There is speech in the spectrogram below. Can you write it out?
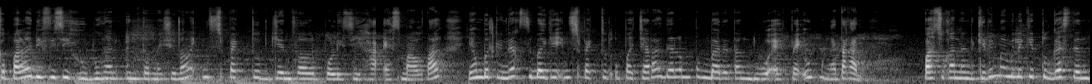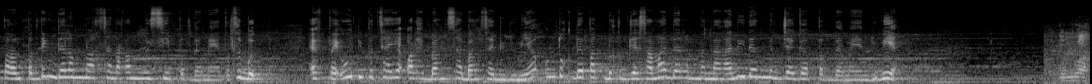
Kepala Divisi Hubungan Internasional Inspektur Jenderal Polisi HS Malta yang bertindak sebagai inspektur upacara dalam pembaratan 2 FPU mengatakan, pasukan yang dikirim memiliki tugas dan peran penting dalam melaksanakan misi perdamaian tersebut. FPU dipercaya oleh bangsa-bangsa di dunia untuk dapat bekerja sama dalam menangani dan menjaga perdamaian dunia. Jumlah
